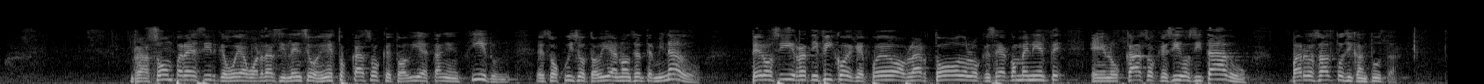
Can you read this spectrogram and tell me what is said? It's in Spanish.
razón para decir que voy a guardar silencio en estos casos que todavía están en giro. Esos juicios todavía no se han terminado. Pero sí ratifico de que puedo hablar todo lo que sea conveniente en los casos que he sido citado, Barrios Altos y Cantuta.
